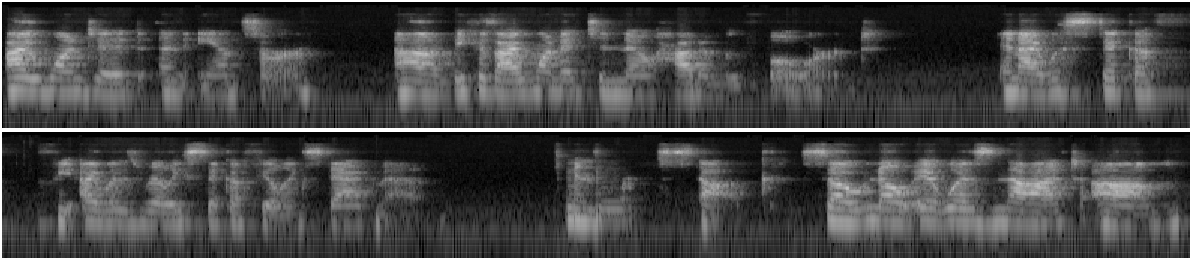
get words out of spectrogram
I wanted an answer um, because I wanted to know how to move forward. And I was sick of, I was really sick of feeling stagnant and mm-hmm. stuck. So, no, it was not. Um,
